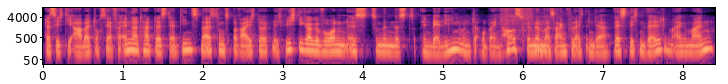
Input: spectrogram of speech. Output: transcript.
dass sich die Arbeit doch sehr verändert hat, dass der Dienstleistungsbereich deutlich wichtiger geworden ist, zumindest in Berlin und darüber hinaus, können wir mal sagen, vielleicht in der westlichen Welt im Allgemeinen.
